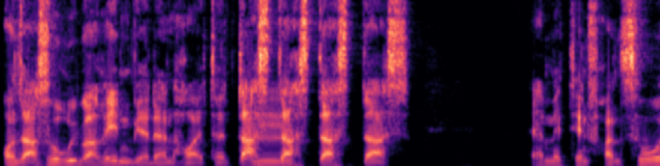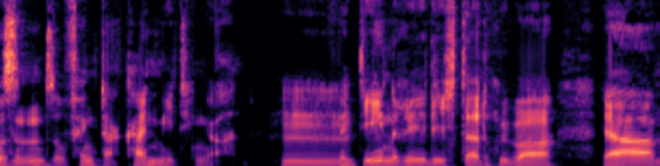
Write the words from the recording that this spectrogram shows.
und sagst, worüber reden wir denn heute? Das, mhm. das, das, das. Ja, mit den Franzosen, so fängt da kein Meeting an. Mhm. Mit denen rede ich darüber, ja,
